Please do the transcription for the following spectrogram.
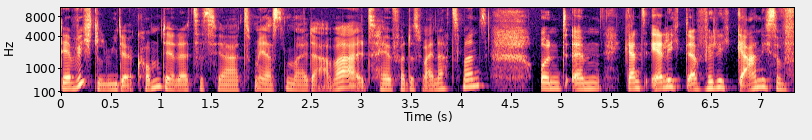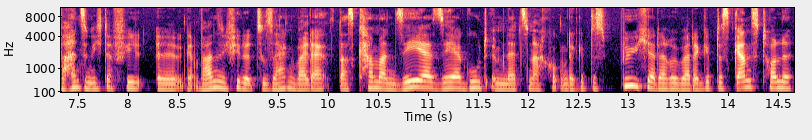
der Wichtel wiederkommt, der letztes Jahr zum ersten Mal da war, als Helfer des Weihnachtsmanns. Und ähm, ganz ehrlich, da will ich gar nicht so wahnsinnig, da viel, äh, wahnsinnig viel dazu sagen, weil da, das kann man sehr, sehr gut im Netz nachgucken. Da gibt es Bücher darüber, da gibt es ganz tolle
